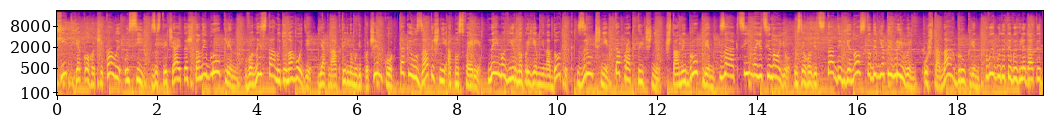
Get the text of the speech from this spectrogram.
Хіт, якого чекали усі. Зустрічайте штани Бруклін. Вони стануть у нагоді як на активному відпочинку, так і у затишній атмосфері. Неймовірно приємні на дотик, зручні та практичні. Штани Бруклін за акційною ціною. Усього від 199 гривень. У штанах Бруклін ви будете виглядати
